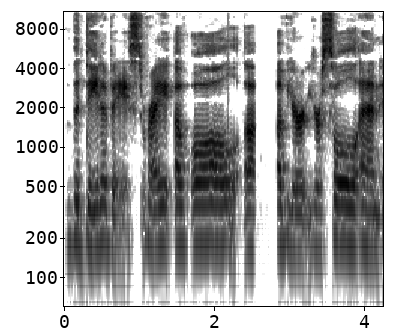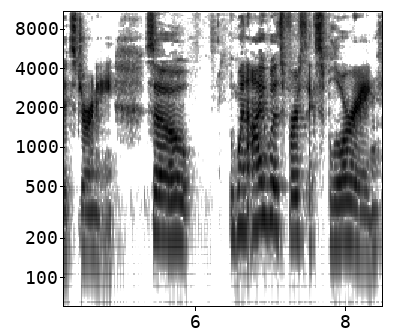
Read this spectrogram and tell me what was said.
the database, right, of all uh, of your your soul and its journey. So when I was first exploring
